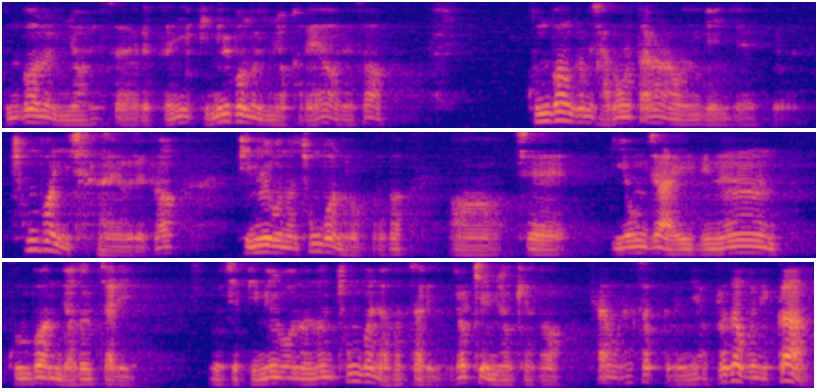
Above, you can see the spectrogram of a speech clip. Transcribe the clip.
군번을 입력을 했어요. 그랬더니 비밀번호 입력하래요. 그래서 군번 그러면 자동으로 따라 나오는 게 이제 그 총번이잖아요. 그래서 비밀번호 총번으로. 그래서 어, 제 이용자 아이디는 군번 8자리, 그리고 제 비밀번호는 총번 6자리 이렇게 입력해서 사용을 했었거든요. 그러다 보니까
